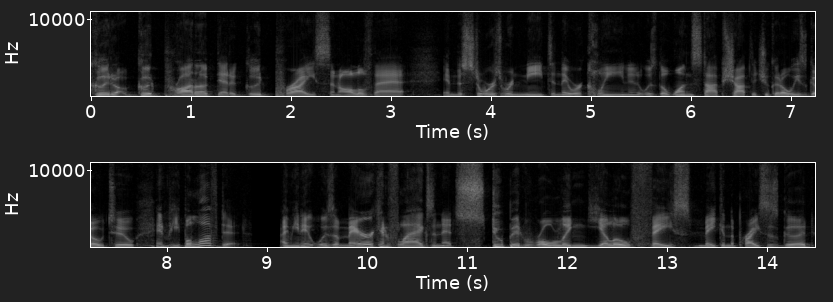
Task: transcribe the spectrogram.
good good product at a good price and all of that. And the stores were neat and they were clean and it was the one-stop shop that you could always go to and people loved it. I mean, it was American flags and that stupid rolling yellow face making the prices good.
